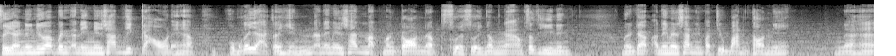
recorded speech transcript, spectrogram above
สิ่งอย่างหนึ่งที่ว่าเป็นแอนิเมชันที่เก่านะครับ ผมก็อยากจะเห็นแอนิเมชันหมัดมังกรแบบสวยๆ งามๆสักทีหนึ่งเหมือนกับแอนิเมชันในปัจจุบันตอนนี้นะฮะ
